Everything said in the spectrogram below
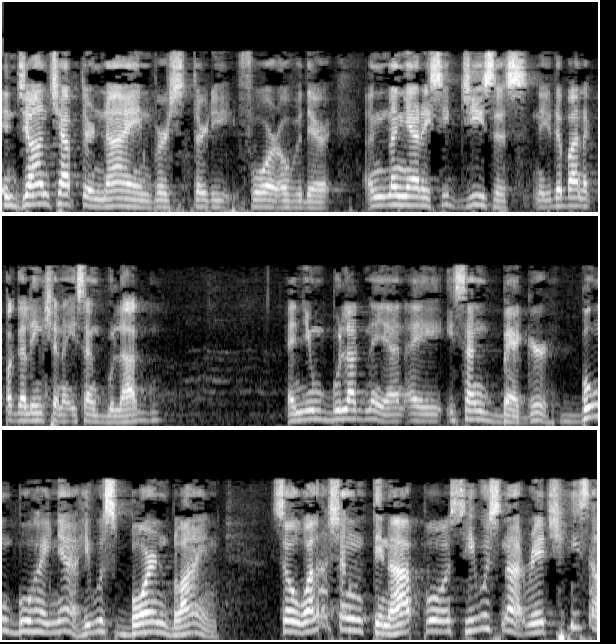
In John chapter 9, verse 34 over there, ang nangyari si Jesus, di ba nagpagaling siya ng isang bulag? And yung bulag na yan ay isang beggar. Buong buhay niya. He was born blind. So wala siyang tinapos. He was not rich. He's a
